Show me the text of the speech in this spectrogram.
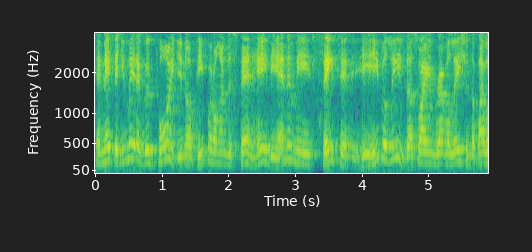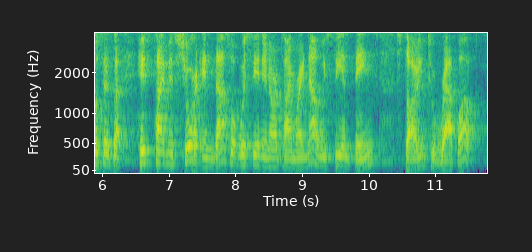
And Nathan, you made a good point. You know, people don't understand. Hey, the enemy, Satan, he, he believes. That's why in Revelation, the Bible says that his time is short. And that's what we're seeing in our time right now. We're seeing things starting to wrap up.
